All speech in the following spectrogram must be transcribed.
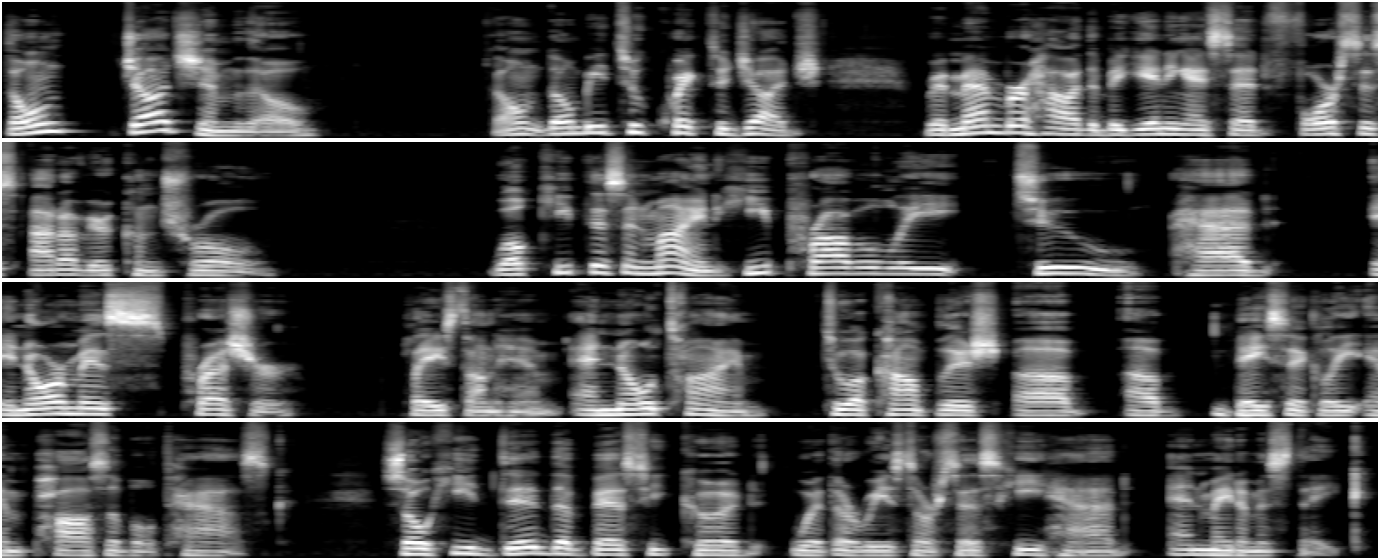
Don't judge him though. Don't don't be too quick to judge. Remember how at the beginning I said forces out of your control. Well, keep this in mind. He probably too had enormous pressure placed on him and no time to accomplish a, a basically impossible task. So he did the best he could with the resources he had and made a mistake.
